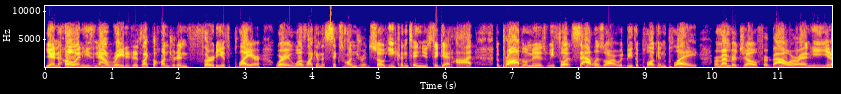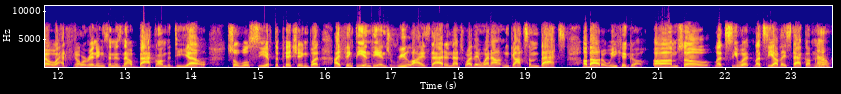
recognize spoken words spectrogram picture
you know, and he's now rated as like the 130th player where he was like in the 600s. So he continues to get hot. The problem is we thought Salazar would be the plug and play. Remember Joe for Bauer and he, you know, had four yep. innings and is now back on the DL. So we'll see if the pitching. But I think the Indians realized that, and that's why they went out and got some bats about a week ago. Um, so let's see what let's see how they stack up now.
